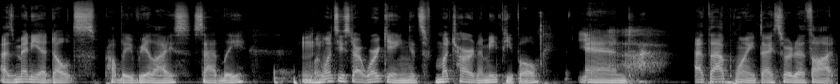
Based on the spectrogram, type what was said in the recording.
as many adults probably realize, sadly, but Mhm. once you start working, it's much harder to meet people. And at that point, I sort of thought,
